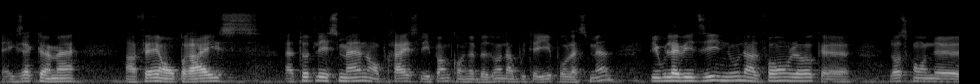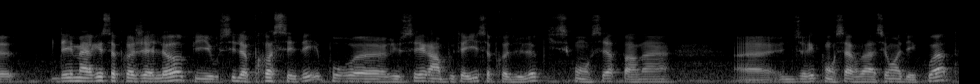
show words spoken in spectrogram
Exactement. En fait, on presse, à toutes les semaines, on presse les pommes qu'on a besoin d'embouteiller pour la semaine. Puis vous l'avez dit, nous, dans le fond, là, que lorsqu'on a démarré ce projet-là, puis aussi le procédé pour euh, réussir à embouteiller ce produit-là, qui se conserve pendant euh, une durée de conservation adéquate,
